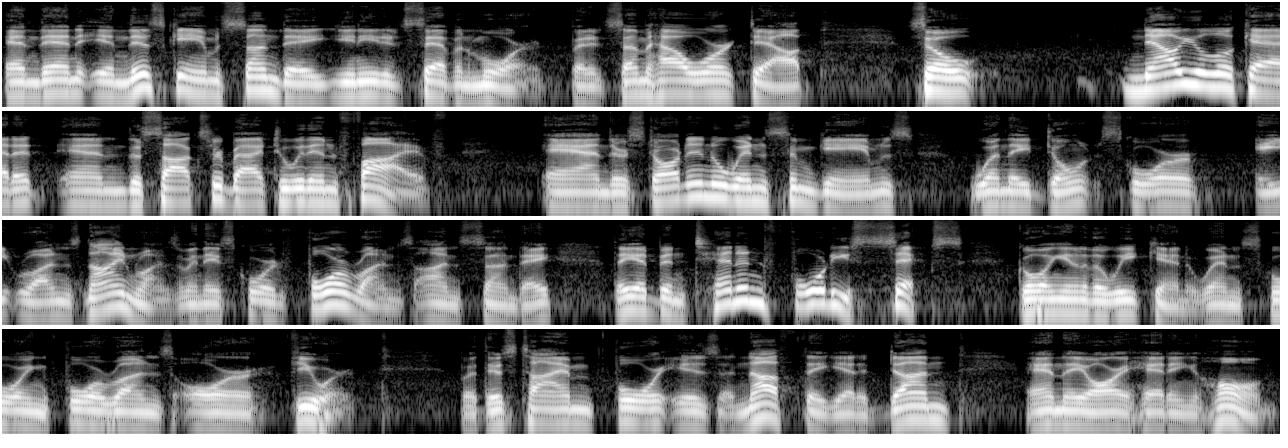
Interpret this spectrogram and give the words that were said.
And then in this game Sunday, you needed seven more, but it somehow worked out. So now you look at it, and the Sox are back to within five. And they're starting to win some games when they don't score eight runs, nine runs. I mean, they scored four runs on Sunday. They had been 10 and 46 going into the weekend when scoring four runs or fewer. But this time, four is enough. They get it done, and they are heading home.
